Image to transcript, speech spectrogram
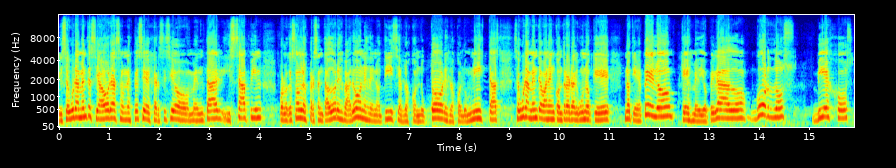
y seguramente si ahora hacen una especie de ejercicio mental y zapping por lo que son los presentadores varones de noticias, los conductores, los columnistas, seguramente van a encontrar algo alguno que no tiene pelo, que es medio pelado, gordos, viejos,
